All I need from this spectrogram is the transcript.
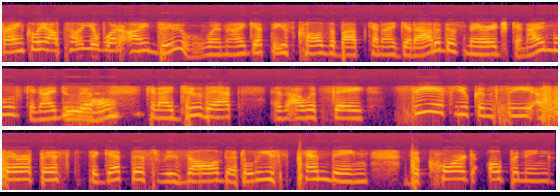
frankly, I'll tell you what I do when I get these calls about can I get out of this marriage? Can I move? Can I do yeah. this? Can I do that? As I would say, see if you can see a therapist to get this resolved, at least pending the court opening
